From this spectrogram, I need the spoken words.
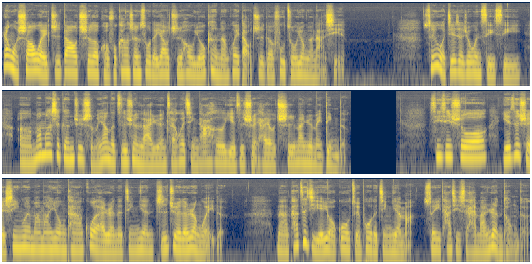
让我稍微知道吃了口服抗生素的药之后，有可能会导致的副作用有哪些。所以我接着就问 CC，呃，妈妈是根据什么样的资讯来源才会请她喝椰子水，还有吃蔓越莓定的？CC 说，椰子水是因为妈妈用她过来人的经验直觉的认为的。那她自己也有过嘴破的经验嘛，所以她其实还蛮认同的。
